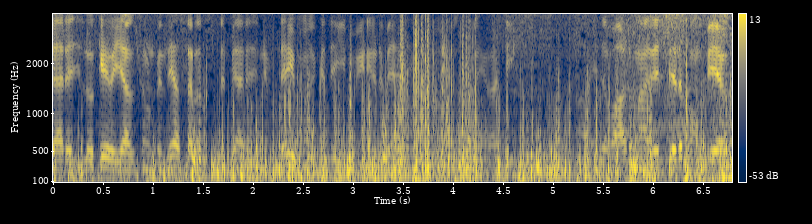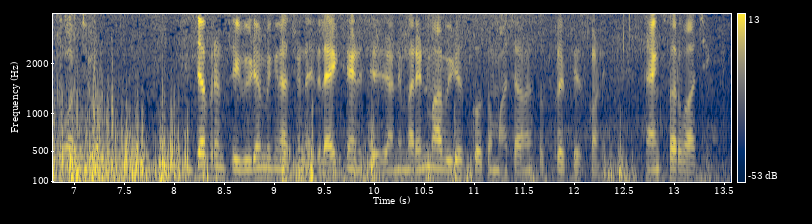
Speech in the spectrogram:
బ్యారేజ్లోకే వేయాల్సి ఉంటుంది. ఆ సరస్వతి బ్యారేజ్ నుండి మనకైతే ఈ బ్యారేజ్ వస్తుంది కాబట్టి అయితే వాటర్ నాకు తెలిసి అయితే పంపించకపోవచ్చు ఇంతే ఫ్రెండ్స్ ఈ వీడియో మీకు నచ్చినట్లయితే లైక్ చేయండి షేర్ చేయండి. మరిన్ని మా వీడియోస్ కోసం మా ఛానల్ సబ్స్క్రైబ్ చేసుకోండి. Thanks for watching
